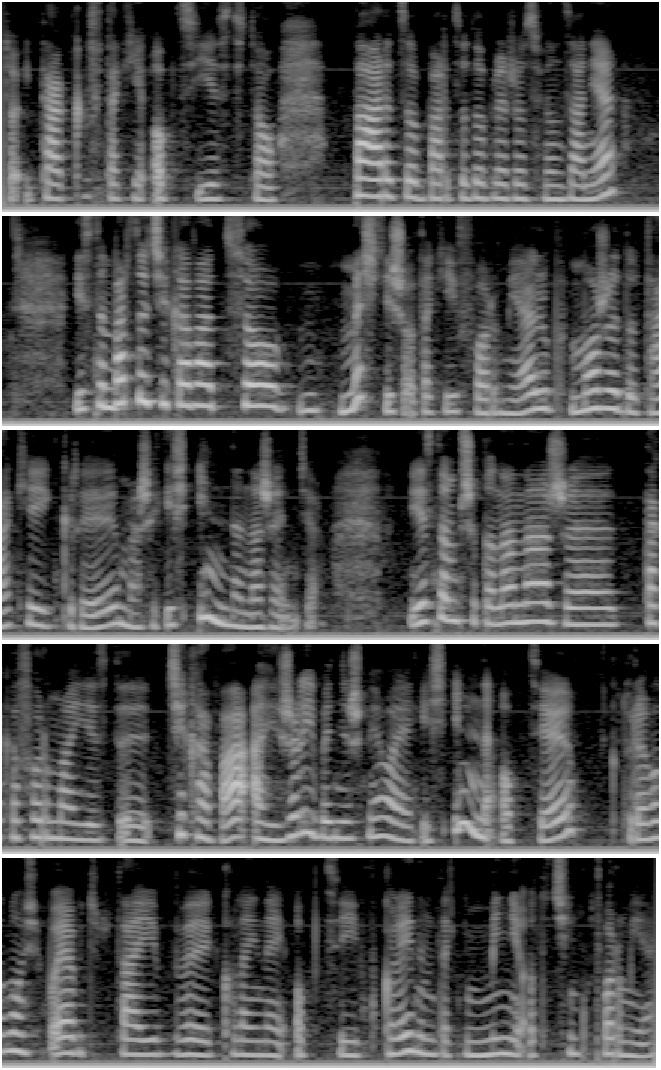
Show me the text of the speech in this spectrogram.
to i tak w takiej opcji jest to bardzo, bardzo dobre rozwiązanie. Jestem bardzo ciekawa, co myślisz o takiej formie, lub może do takiej gry masz jakieś inne narzędzia. Jestem przekonana, że taka forma jest y, ciekawa, a jeżeli będziesz miała jakieś inne opcje, które mogą się pojawić tutaj w kolejnej opcji, w kolejnym takim mini odcinku w formie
